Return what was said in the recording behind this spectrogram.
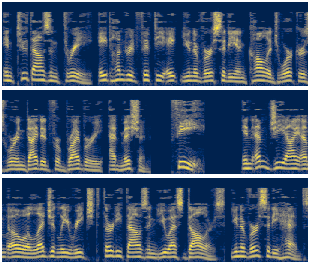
In 2003, 858 university and college workers were indicted for bribery, admission fee in MGIMO allegedly reached 30,000 US dollars. University heads,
